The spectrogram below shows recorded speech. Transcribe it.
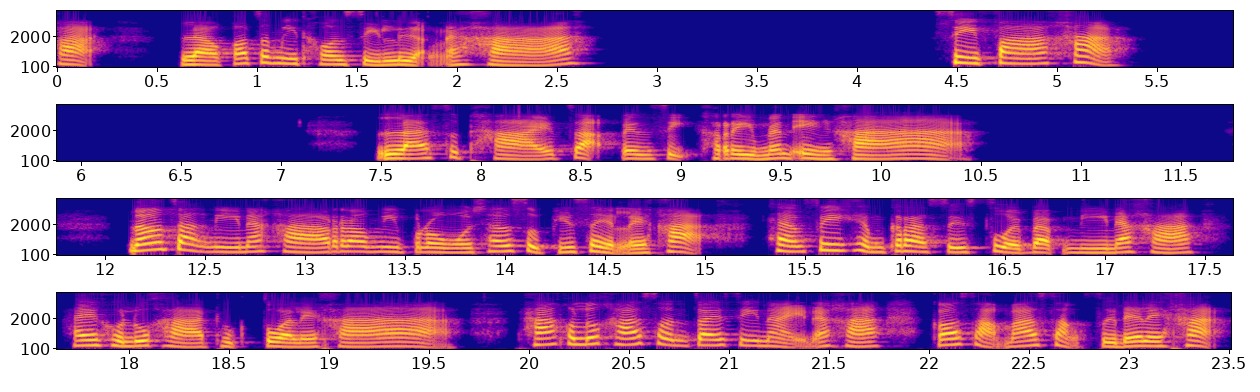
ค่ะ แล้วก็จะมีโทนสีเหลืองนะคะ สีฟ้าค่ะ และสุดท้ายจะเป็นสีครีมนั่นเองค่ะ นอกจากนี้นะคะ เรามีโปรโมชั่นสุดพิเศษเลยค่ะแถมฟรีเข็มกลัดสวยๆแบบนี้นะคะ ให้คุณลูกค้าทุกตัวเลยค่ะ ถ้าคุณลูกค้าสนใจสีไหนนะคะ ก็สามารถสั่งซื้อได้เลยค่ะ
